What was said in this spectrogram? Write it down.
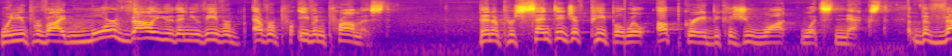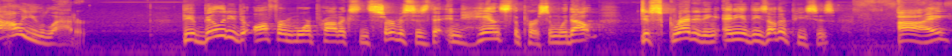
when you provide more value than you've ever, ever even promised, then a percentage of people will upgrade because you want what's next. The value ladder, the ability to offer more products and services that enhance the person without discrediting any of these other pieces. I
